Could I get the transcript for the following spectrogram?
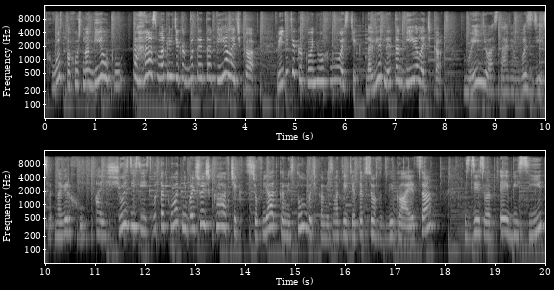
Хвост похож на белку. Смотрите, как будто это белочка. Видите, какой у него хвостик? Наверное, это белочка. Мы ее оставим вот здесь, вот наверху. А еще здесь есть вот такой вот небольшой шкафчик с шуфлятками, с тумбочками. Смотрите, это все выдвигается. Здесь вот ABC.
